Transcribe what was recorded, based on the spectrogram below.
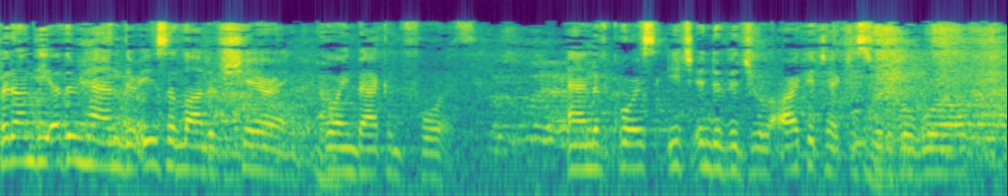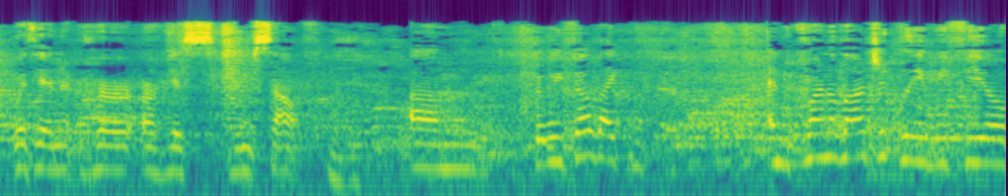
but on the other hand, there is a lot of sharing going back and forth. And of course, each individual architect is sort of a world within her or his himself. Um, but we felt like, and chronologically, we feel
